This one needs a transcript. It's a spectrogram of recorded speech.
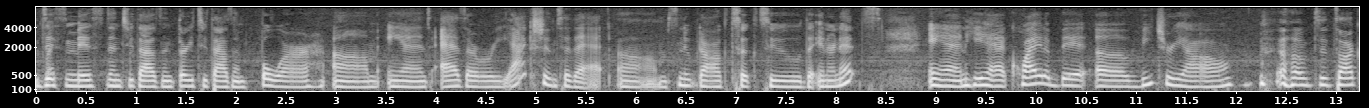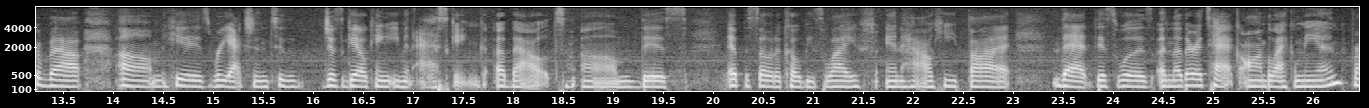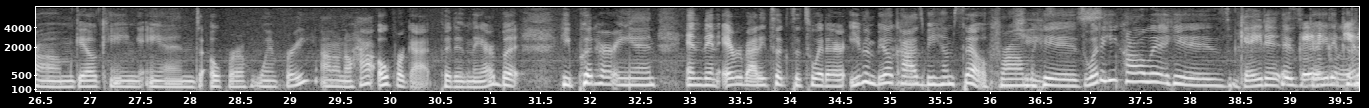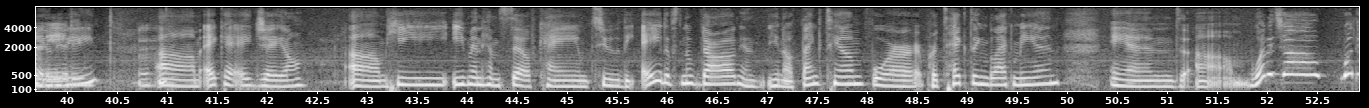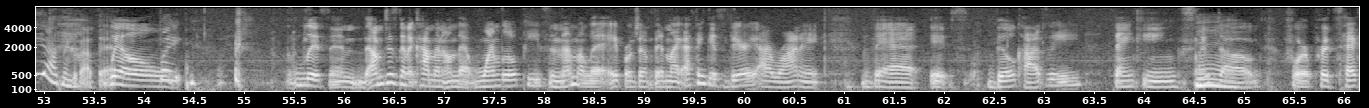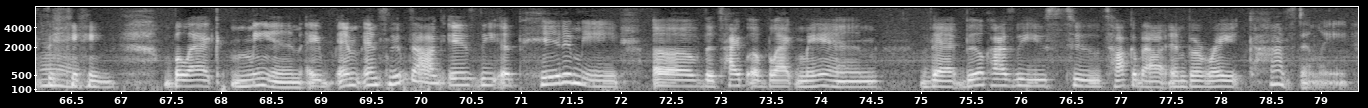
dismissed in 2003 2004 um, and as a reaction to that um, snoop dogg took to the internets and he had quite a bit of vitriol um, to talk about um, his reaction to just Gayle King even asking about um, this episode of Kobe's life and how he thought that this was another attack on black men from Gayle King and Oprah Winfrey. I don't know how Oprah got put in there, but he put her in, and then everybody took to Twitter, even Bill Cosby himself from Jesus. his what did he call it? His Gated. his gated gated, community. community, um, aka jail. Um, he even himself came to the aid of Snoop Dogg and you know thanked him for protecting black men. And um, what did y'all? What do y'all think about that? Well, like listen, I'm just gonna comment on that one little piece, and I'm gonna let April jump in. Like, I think it's very ironic that it's Bill Cosby thanking Snoop mm. Dogg for protecting mm. black men. A, and, and Snoop Dogg is the epitome of the type of black man that Bill Cosby used to talk about and berate constantly.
